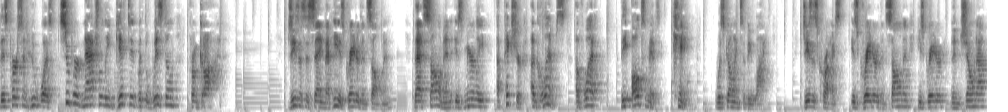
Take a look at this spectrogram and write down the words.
this person who was supernaturally gifted with the wisdom from God. Jesus is saying that he is greater than Solomon, that Solomon is merely a picture, a glimpse of what the ultimate king was going to be like. Jesus Christ is greater than Solomon, he's greater than Jonah,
